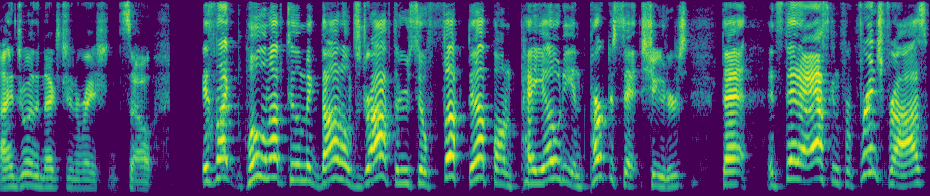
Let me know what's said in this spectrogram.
I enjoy the next generation. So it's like pulling up to a McDonald's drive-through so fucked up on peyote and Percocet shooters that instead of asking for French fries,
